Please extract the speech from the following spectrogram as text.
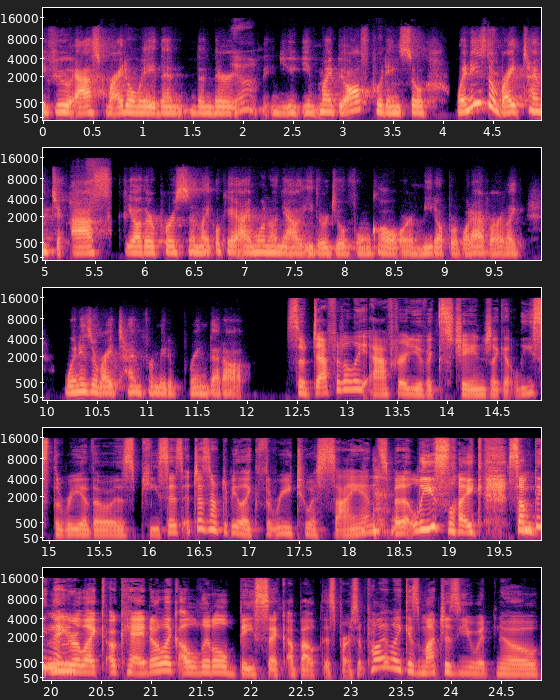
if you ask right away, then then there Yeah. you, it might be off-putting. So when is the right time to ask the other person, like, okay, I want to now either do a phone call or a meetup or whatever? Like, when is the right time for me to bring that up? So definitely after you've exchanged like at least three of those pieces, it doesn't have to be like three to a science, but at least like something that Mhm. you're like, okay, I know like a little basic about this person. Probably like as much as you would know,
